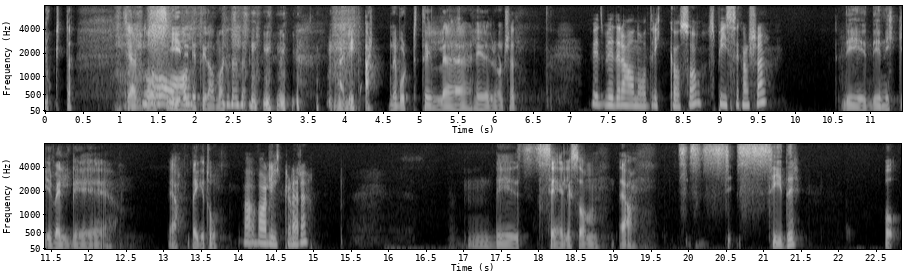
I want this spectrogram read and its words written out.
lukte, sier han og Åh. smiler litt. Grann. Er litt ertende bort til uh, lillebroren sin. Vil, vil dere ha noe å drikke også? Spise, kanskje? De, de nikker veldig Ja, begge to. Hva, hva liker dere? De ser liksom Ja. s- s- Sider. Og,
